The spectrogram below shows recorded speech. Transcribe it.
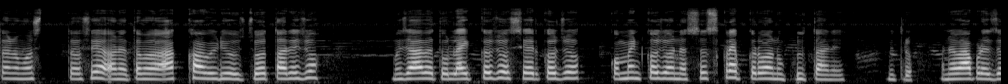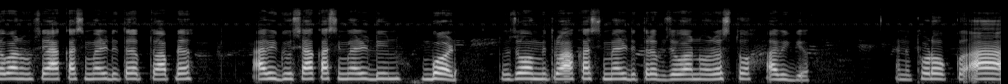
ને મસ્ત છે અને તમે આખા વીડિયો જોતા રહેજો. મજા આવે તો લાઈક કરજો શેર કરજો કોમેન્ટ કરજો અને સબસ્ક્રાઈબ કરવાનું ભૂલતા નહીં મિત્રો. અને હવે આપણે જવાનું છે આકાશ મેલડી તરફ, તો આપણે આવી ગયું છે આકાશ મેલડીનું બોર્ડ. તો જો મિત્રો આકાશ મેલડી તરફ જવાનો રસ્તો આવી ગયો. અને થોડોક આ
